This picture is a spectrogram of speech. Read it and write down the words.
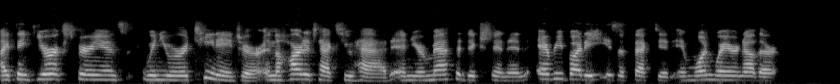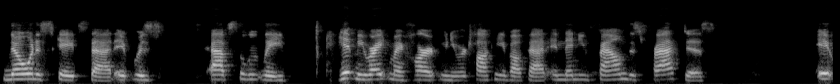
I think your experience when you were a teenager and the heart attacks you had and your meth addiction and everybody is affected in one way or another. No one escapes that. It was absolutely hit me right in my heart when you were talking about that. And then you found this practice. It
